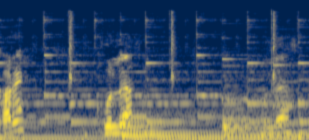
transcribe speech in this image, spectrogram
का रे खोले असं खोले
